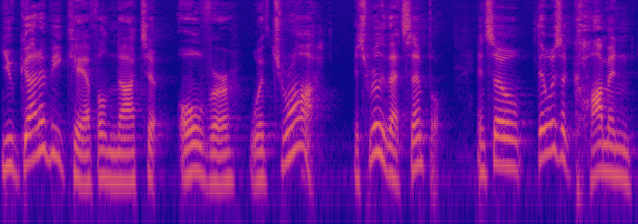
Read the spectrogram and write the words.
you got to be careful not to over withdraw. It's really that simple. And so there was a common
